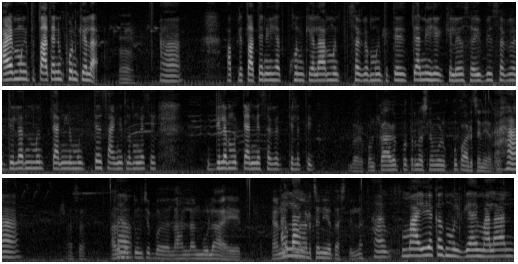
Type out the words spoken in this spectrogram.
आहे मग तर तात्याने फोन केला. हां. हा. आपल्या तात्याने ह्यात फोन केला मग सगळं मग ते त्यांनी हे केलं सही बी सगळं दिलं आणि मग त्यांनी मग ते सांगितलं मग असे दिलं मग त्यांनी सगळं दिलं ते. बरं पण कागदपत्र नसल्यामुळे खूप अडचणी येतात. हा. असं. आता. मग तुमचे ब- लहान लहान मुलं आहेत ह्यांना पण लहान. अडचणी येत असतील ना? हा माझी एकच मुलगी आहे मला आणि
